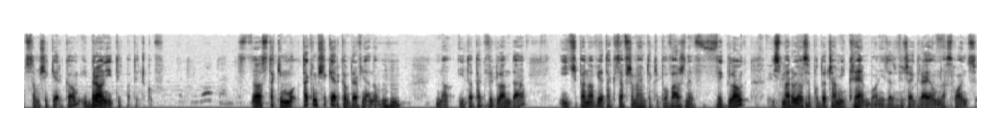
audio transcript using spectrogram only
z tą siekierką i broni tych patyczków. No, z takim, taką siekierką drewnianą. Mhm. No, i to tak wygląda. I ci panowie tak zawsze mają taki poważny wygląd i smarują sobie pod oczami krem, bo oni zazwyczaj grają na słońcu.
